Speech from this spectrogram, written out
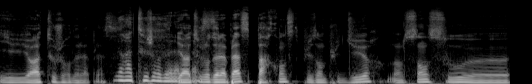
Il y aura toujours de la place. Il y aura toujours de la Il y aura place. toujours de la place. Par contre, c'est de plus en plus dur dans le sens où euh,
